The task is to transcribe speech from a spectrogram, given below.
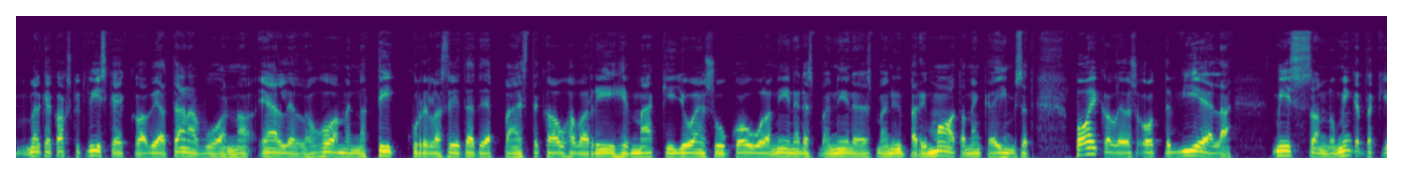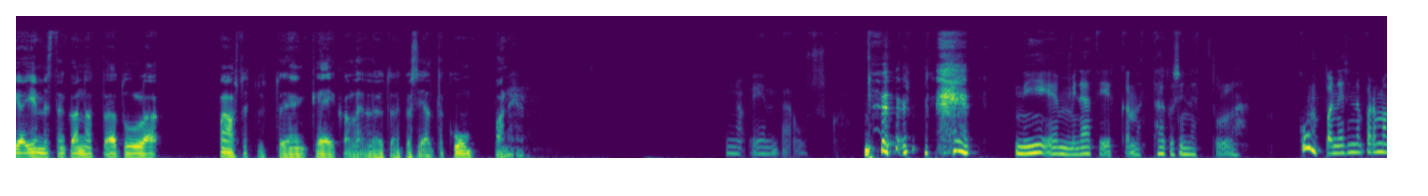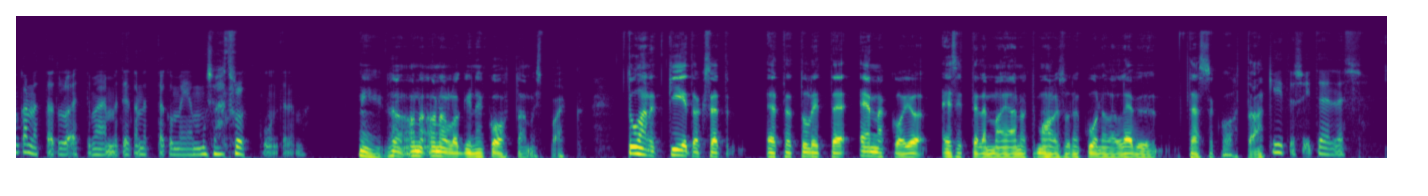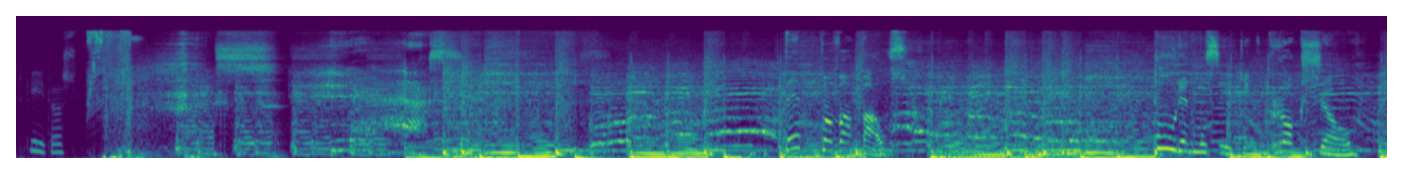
melkein 25 keikkaa vielä tänä vuonna jäljellä. Huomenna Tikkurilla siitä eteenpäin, sitten Kauhava, Riihi, Mäki, Joensuu, Kouvola, niin edespäin, niin edespäin ympäri maata. Menkää ihmiset paikalle, jos olette vielä missannut. Minkä takia ihmisten kannattaa tulla maustetyttöjen keikalle? Löytääkö sieltä kumppanin? No enpä usko. niin, en minä tiedä, kannattaako sinne tulla. Kumppania sinne varmaan kannattaa tulla etsimään, en mä tiedä, kannattaako meidän musaa tulla kuuntelemaan. Niin, se on analoginen kohtaamispaikka. Tuhannet kiitokset, että tulitte ennakkoon jo esittelemään ja annoitte mahdollisuuden kuunnella levyä tässä kohtaa. Kiitos itsellesi. Kiitos. Vapaus. Uuden musiikin rock show.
